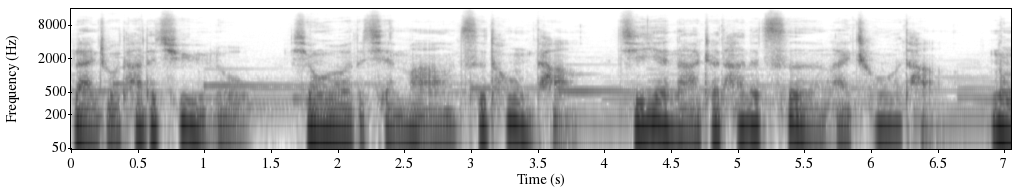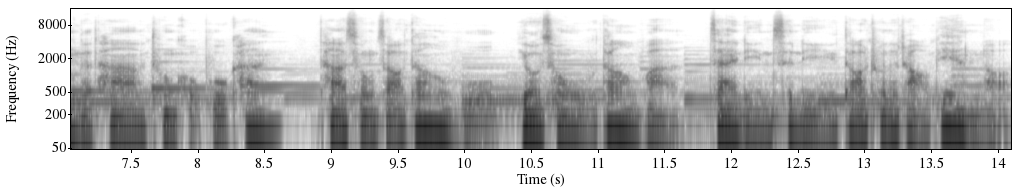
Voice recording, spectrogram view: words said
拦住他的去路。凶恶的前马刺痛他，棘也拿着他的刺来戳他，弄得他痛苦不堪。他从早到午，又从午到晚，在林子里到处都找遍了，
